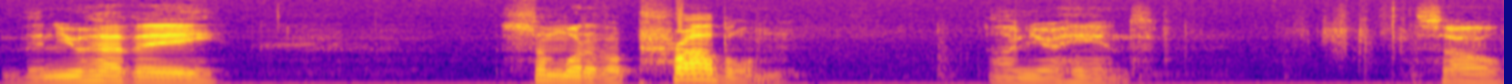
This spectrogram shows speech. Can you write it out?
then you have a somewhat of a problem on your hands. So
